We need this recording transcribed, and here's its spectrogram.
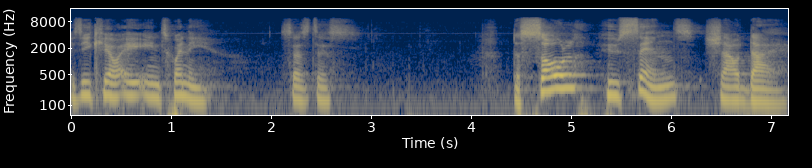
Ezekiel 18:20 says this the soul who sins shall die.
